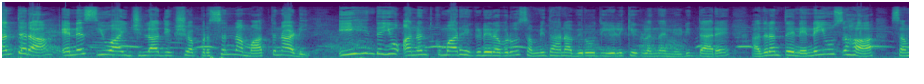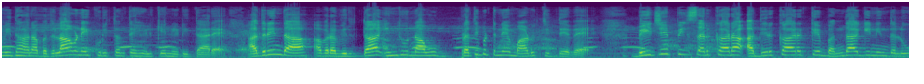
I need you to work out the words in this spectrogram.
ನಂತರ ಎನ್ಎಸ್ಯುಐ ಜಿಲ್ಲಾಧ್ಯಕ್ಷ ಪ್ರಸನ್ನ ಮಾತನಾಡಿ ಈ ಹಿಂದೆಯೂ ಅನಂತಕುಮಾರ್ ಹೆಗಡೆರವರು ಸಂವಿಧಾನ ವಿರೋಧಿ ಹೇಳಿಕೆಗಳನ್ನು ನೀಡಿದ್ದಾರೆ. ಅದರಂತೆ ನಿನ್ನೆಯೂ ಸಹ ಸಂವಿಧಾನ ಬದಲಾವಣೆ ಕುರಿತಂತೆ ಹೇಳಿಕೆ ನೀಡಿದ್ದಾರೆ. ಅದರಿಂದ ಅವರ ವಿರುದ್ಧ ಇಂದು ನಾವು ಪ್ರತಿಭಟನೆ ಮಾಡುತ್ತಿದ್ದೇವೆ. ಬಿಜೆಪಿ ಸರ್ಕಾರ ಅಧಿಕಾರಕ್ಕೆ ಬಂದಾಗಿನಿಂದಲೂ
